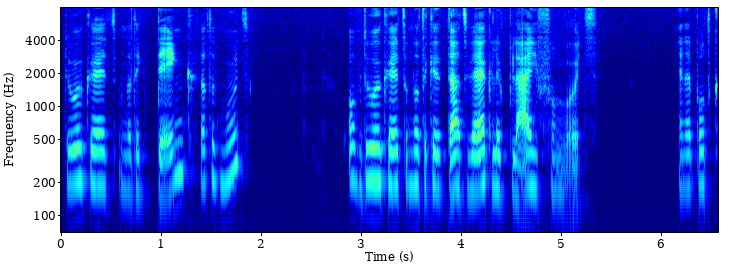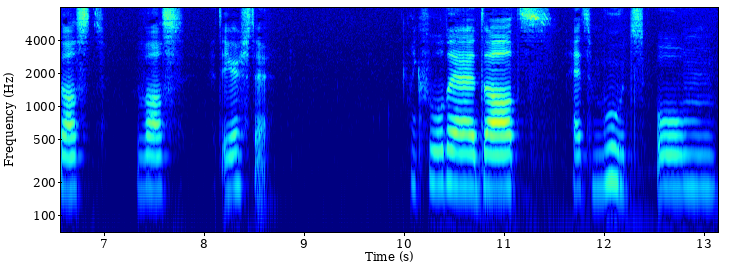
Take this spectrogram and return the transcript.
Doe ik het omdat ik denk dat het moet? Of doe ik het omdat ik er daadwerkelijk blij van word? En de podcast was het eerste. Ik voelde dat het moet om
